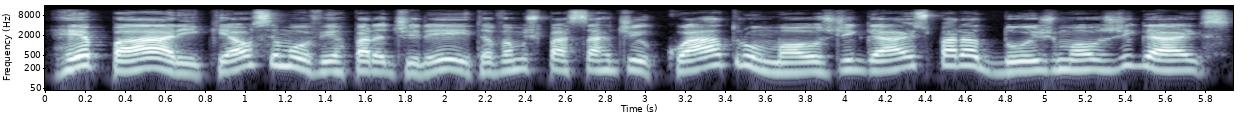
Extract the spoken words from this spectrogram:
Repare que, ao se mover para a direita, vamos passar de 4 mols de gás para 2 mols de gás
